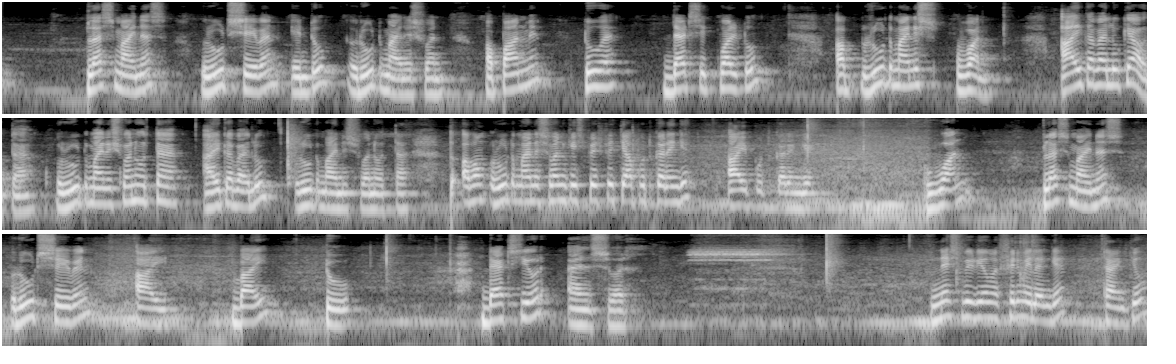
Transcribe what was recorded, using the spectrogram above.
plus minus root seven into root minus one upon में टू है दैट्स इक्वल टू अब रूट माइनस वन आई का वैल्यू क्या होता है? रूट माइनस वन होता है आई का वैल्यू रूट माइनस वन होता है. तो अब हम रूट माइनस वन के स्पेस पे क्या पुट करेंगे? आई पुट करेंगे. One plus minus root seven I by two that's your answer next video में फिर मिलेंगे. Thank you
